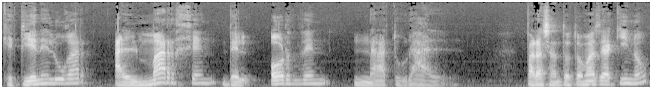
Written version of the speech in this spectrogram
que tiene lugar al margen del orden natural. Para Santo Tomás de Aquino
